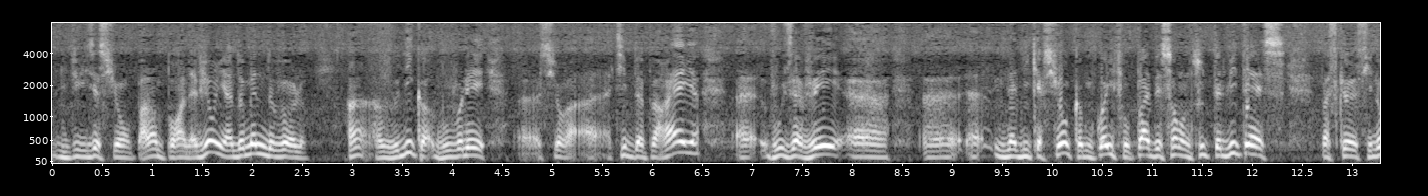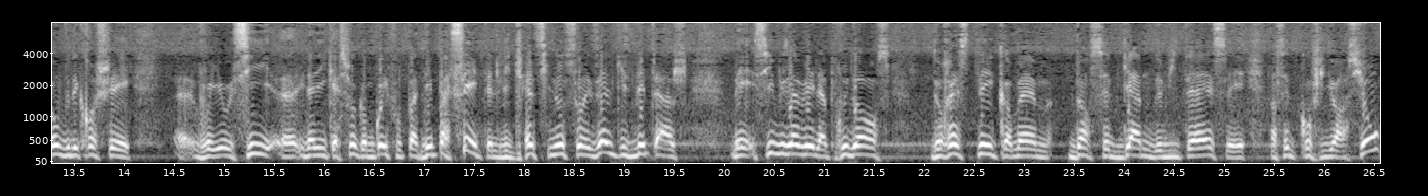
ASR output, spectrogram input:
d'utilisation. Par exemple, pour un avion, il y a un domaine de vol. Hein, je vous dis, quand vous volez euh, sur un, type d'appareil, euh, vous avez euh, une indication comme quoi il ne faut pas descendre en dessous de telle vitesse, parce que sinon vous décrochez. vous voyez aussi une indication comme quoi il ne faut pas dépasser telle vitesse, sinon ce sont les ailes qui se détachent. Mais si vous avez la prudence de rester quand même dans cette gamme de vitesse et dans cette configuration,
